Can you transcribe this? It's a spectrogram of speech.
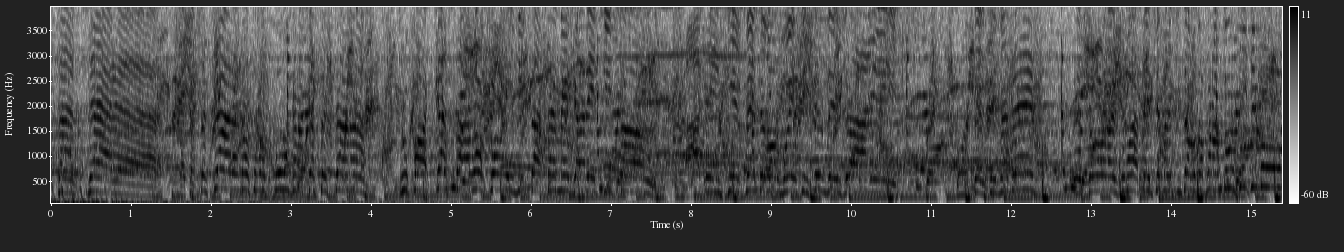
minunată seară! În această seară vreau să vă spun că în această seară trupa Casa Loco invitată mega recital! Atenție, fetelor, băieții sunt deja aici! Puteți să-i vedeți? Peste o oră jumate începe recitalul, dar până atunci ultimul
